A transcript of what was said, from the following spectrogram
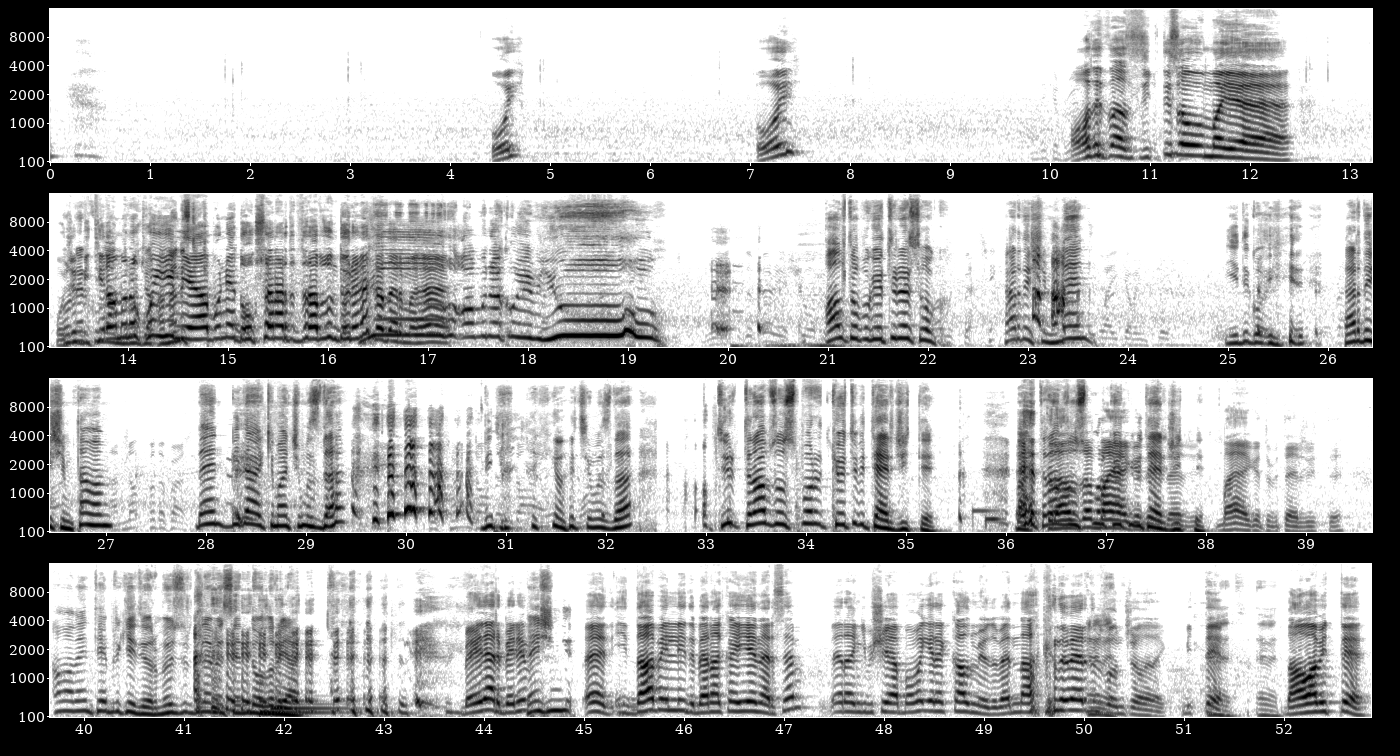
Oy. Oy. Adeta sikti savunmayı. Hoca bitir amına koyayım Ananı ya. Bu ne 90 artı Trabzon dönene kadar mı he? Yuh, Amına koyayım yuh. Al topu götüne sok. Kardeşim ben 7 gol. Kardeşim tamam. Ben bir dahaki maçımızda bir dahaki maçımızda Türk Trabzonspor kötü bir tercihti. Bak Evet, Trabzonspor bayağı kötü bir tercihti. Bayağı kötü bir tercihti. Ama ben tebrik ediyorum. Özür dilemesen de olur yani. Beyler benim Ben şimdi evet iddia belliydi. Ben Akay'ı yenersem herhangi bir şey yapmama gerek kalmıyordu. Ben de hakkını verdim Evet. sonuç olarak. Bitti. evet evet. Dava bitti.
